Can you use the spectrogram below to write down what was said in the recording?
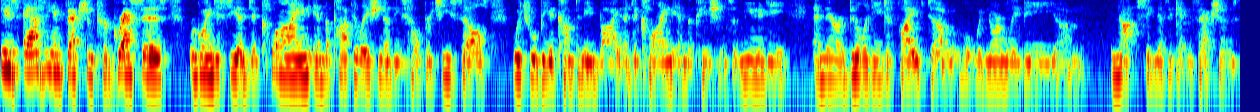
is as the infection progresses, we're going to see a decline in the population of these helper T cells, which will be accompanied by a decline in the patient's immunity and their ability to fight um, what would normally be um, not significant infections,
